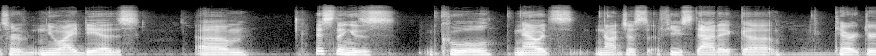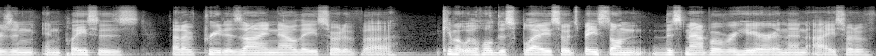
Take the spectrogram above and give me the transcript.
sort of new ideas. Um, this thing is cool. Now it's not just a few static uh, characters in, in places that I've pre-designed. Now they sort of uh, came up with a whole display. So it's based on this map over here, and then I sort of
